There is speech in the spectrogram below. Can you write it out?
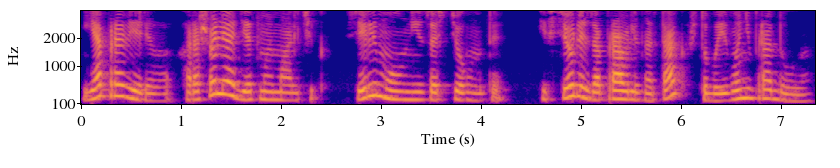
Я проверила, хорошо ли одет мой мальчик, все ли молнии застегнуты, и все ли заправлено так, чтобы его не продуло.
